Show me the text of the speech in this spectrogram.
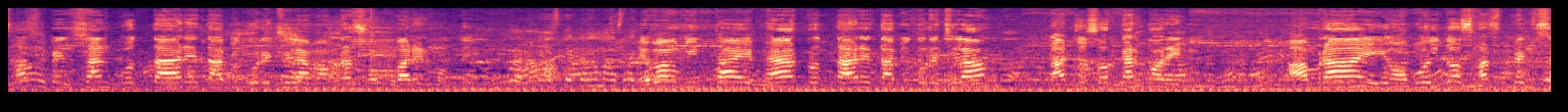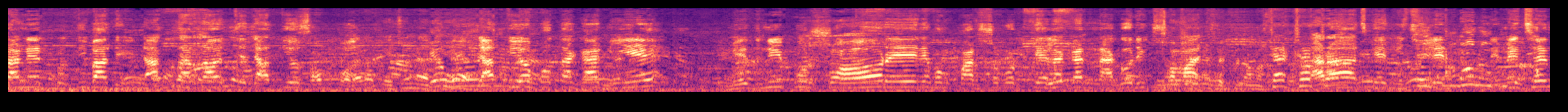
সাসপেনশন প্রত্যাহারের দাবি করেছিলাম আমরা সোমবারের মধ্যে। এবং মিথ্যা এফআইআর প্রত্যাহারের দাবি করেছিলাম, রাজ্য সরকার করেনি। আমরা এই অবৈধ সাসপেনশনের প্রতিবাদে ডাক্তাররা হচ্ছে জাতীয় সম্পদ। জাতীয় পতাকা নিয়ে মেদিনীপুর শহরের এবং পার্শ্ববর্তী এলাকার নাগরিক সমাজ। তারা আজকে মিছিলে নেমেছেন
